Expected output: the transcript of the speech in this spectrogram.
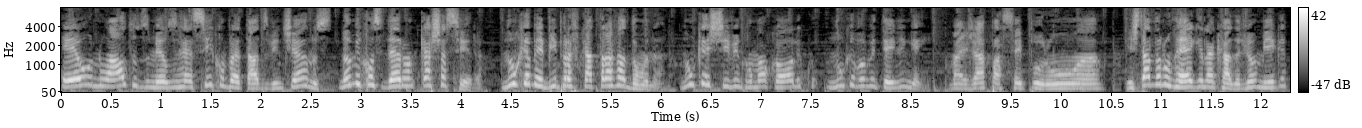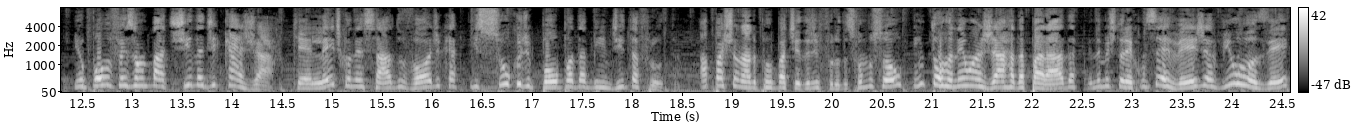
Eu, no alto dos meus recém-completados 20 anos, não me considero uma cachaceira. Nunca bebi para ficar travadona. Nunca estive como alcoólico, nunca vomitei ninguém. Mas já passei por uma. Estava no reggae na casa de uma amiga e o povo fez uma batida de cajá, que é leite condensado, vodka e suco de polpa da bendita fruta. Apaixonado por batida de frutas como sou, entornei uma jarra da parada, ainda misturei com cerveja, vinho rosé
